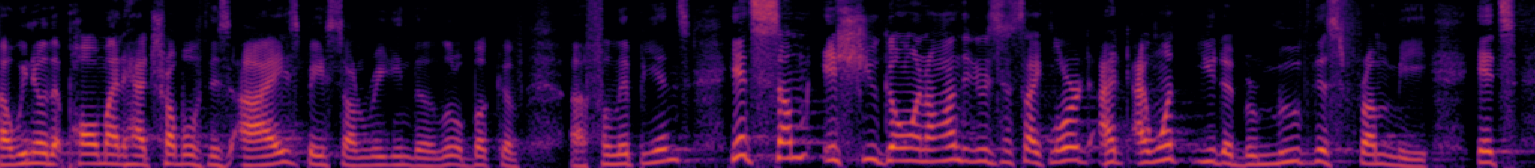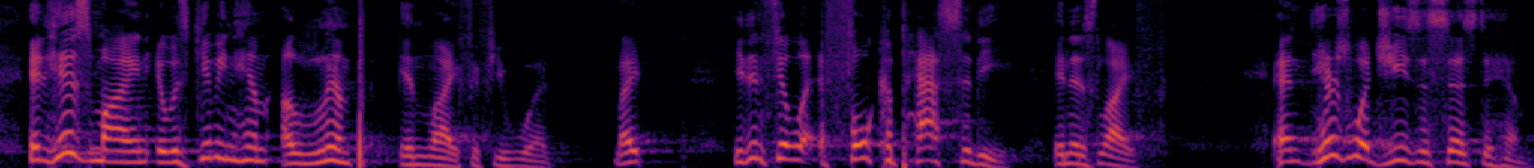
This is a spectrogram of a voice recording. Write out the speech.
Uh, we know that Paul might have had trouble with his eyes based on reading the little book of uh, Philippians. He had some issue going on that he was just like, Lord, I, I want you to remove this from me. It's, in his mind, it was giving him a limp in life, if you would, right? He didn't feel full capacity in his life. And here's what Jesus says to him.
